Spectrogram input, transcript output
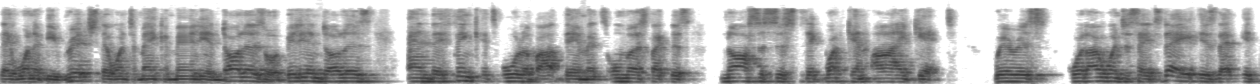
they want to be rich, they want to make a million dollars or a billion dollars, and they think it's all about them. It's almost like this narcissistic, what can I get? Whereas what I want to say today is that it,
